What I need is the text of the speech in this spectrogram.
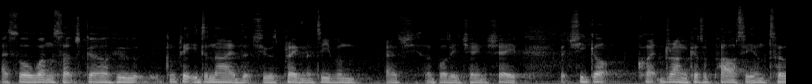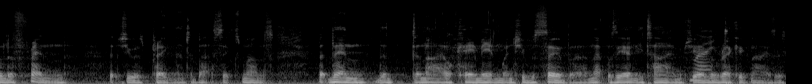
I saw one such girl who completely denied that she was pregnant, even as she, her body changed shape. But she got quite drunk at a party and told a friend that she was pregnant about six months. But then the denial came in when she was sober, and that was the only time she Right. ever recognised it.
